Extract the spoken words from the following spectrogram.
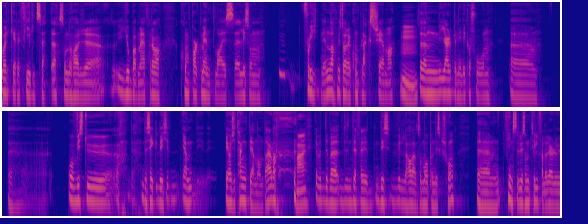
markerer field settet som du har uh, jobba med for å compartmentalize liksom flyten din, da, hvis du har et komplekst skjema. Mm. Så er det en hjelpende indikasjon. Uh, uh, og hvis du det, det er det er igjen, Jeg har ikke tenkt gjennom det her, da. Det var derfor jeg ville ha det en sånn åpen diskusjon. Uh, Fins det liksom tilfeller der du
